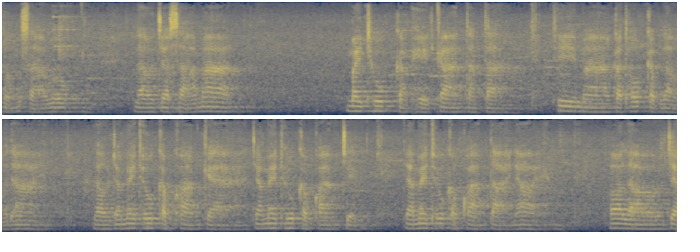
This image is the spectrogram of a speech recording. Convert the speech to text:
สงสาวก เราจะสามารถไม่ทุกข์กับเหตุการณ์ต่างๆ ที่มากระทบกับเราได้ เราจะไม่ทุกข์กับความแก่ จะไม่ทุกข์กับความเจ็บ จะไม่ทุกข์กับความตายได้ เพราะเราจะ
